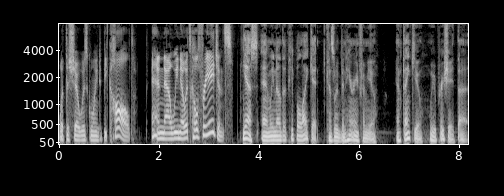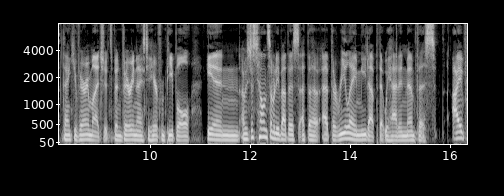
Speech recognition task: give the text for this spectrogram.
what the show was going to be called. And now we know it's called Free Agents. Yes, and we know that people like it because we've been hearing from you. And thank you. We appreciate that. Thank you very much. It's been very nice to hear from people in I was just telling somebody about this at the at the relay meetup that we had in Memphis. I've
